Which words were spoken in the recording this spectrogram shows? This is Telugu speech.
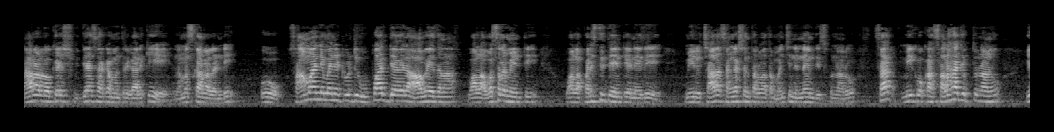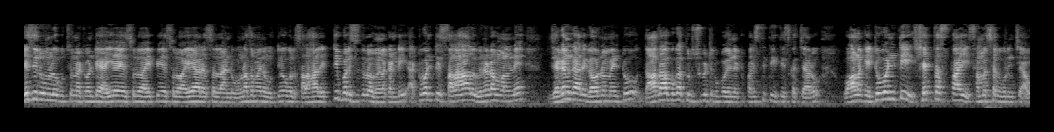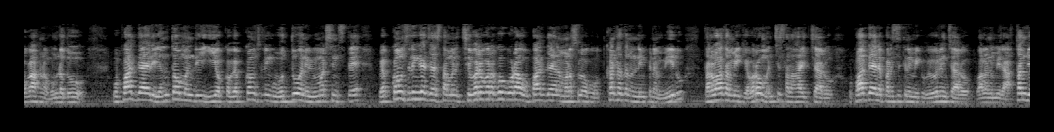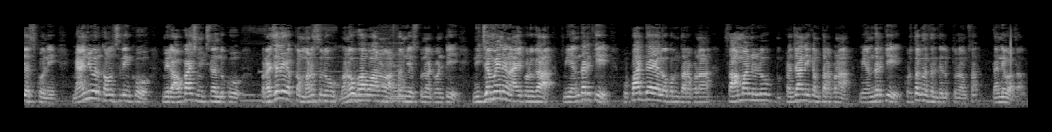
నారా లోకేష్ విద్యాశాఖ మంత్రి గారికి నమస్కారాలండి. ఓ సామాన్యమైనటువంటి ఉపాధ్యాయుల ఆవేదన వాళ్ళ అవసరం ఏంటి వాళ్ళ పరిస్థితి ఏంటి అనేది మీరు చాలా సంఘర్షణ తర్వాత మంచి నిర్ణయం తీసుకున్నారు. సార్ మీకు ఒక సలహా చెప్తున్నాను. ఏసీ రూమ్లో కూర్చున్నటువంటి ఐఏఎస్లు ఐపీఎస్లు ఐఆర్ఎస్ లాంటి ఉన్నతమైన ఉద్యోగుల సలహాలు ఎట్టి పరిస్థితుల్లో వినకండి. అటువంటి సలహాలు వినడం వల్లనే జగన్ గారి గవర్నమెంట్ దాదాపుగా తుడిచిపెట్టుకుపోయినట్టు పరిస్థితికి తీసుకొచ్చారు. వాళ్ళకి ఎటువంటి క్షేత్రస్థాయి సమస్యల గురించి అవగాహన ఉండదు. ఉపాధ్యాయులు ఎంతోమంది ఈ యొక్క వెబ్ కౌన్సిలింగ్ వద్దు అని విమర్శిస్తే వెబ్ కౌన్సిలింగే చేస్తామని చివరి వరకు కూడా ఉపాధ్యాయుల మనసులో ఒక ఉత్కంఠతను నింపిన మీరు తర్వాత మీకు ఎవరో మంచి సలహా ఇచ్చారు ఉపాధ్యాయుల పరిస్థితిని మీకు వివరించారు వాళ్ళని మీరు అర్థం చేసుకొని మాన్యువల్ కౌన్సిలింగ్కు మీరు అవకాశం ఇచ్చినందుకు ప్రజల యొక్క మనసులు మనోభావాలను అర్థం చేసుకున్నటువంటి నిజమైన నాయకుడుగా మీ అందరికీ ఉపాధ్యాయ లోకం తరపున సామాన్యులు ప్రజానీకం తరపున మీ అందరికీ కృతజ్ఞతలు తెలుపుతున్నాం సార్. ధన్యవాదాలు.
